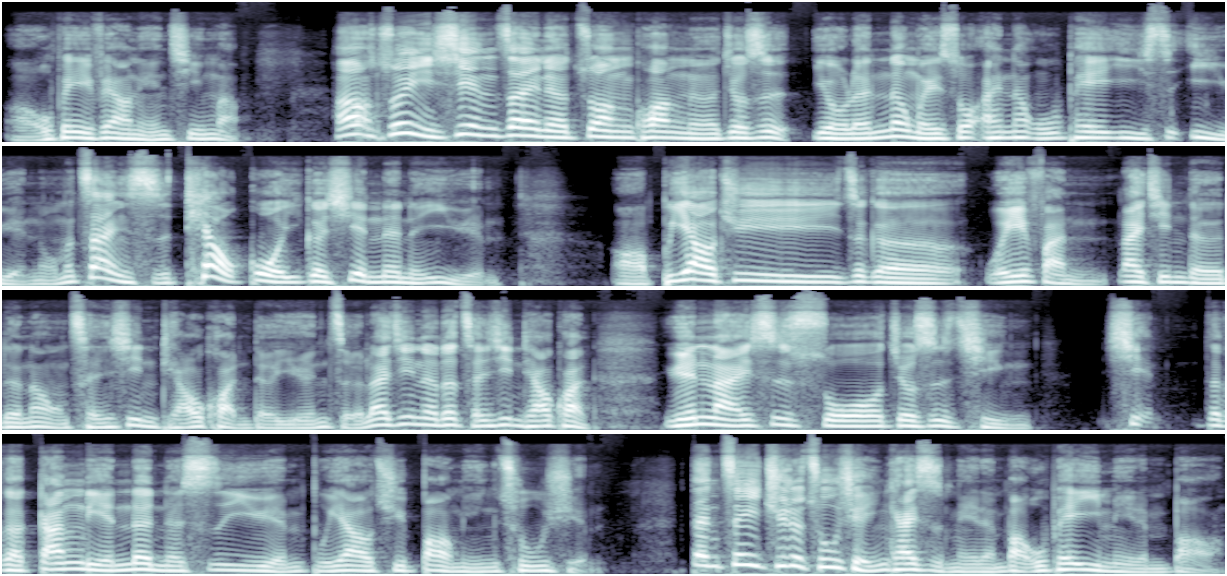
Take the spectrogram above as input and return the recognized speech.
啊，吴佩义非常年轻嘛。好，所以现在呢状况呢，就是有人认为说，哎，那吴佩义是议员，我们暂时跳过一个现任的议员，哦，不要去这个违反赖清德的那种诚信条款的原则。赖清德的诚信条款原来是说，就是请现这个刚连任的市议员不要去报名初选，但这一区的初选一开始没人报，吴佩义没人报，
